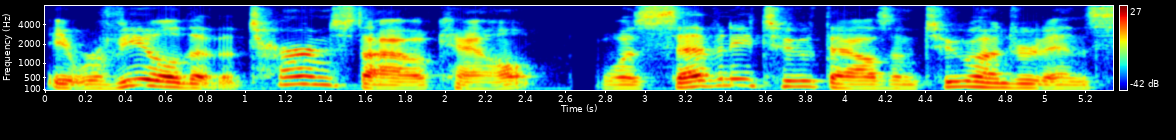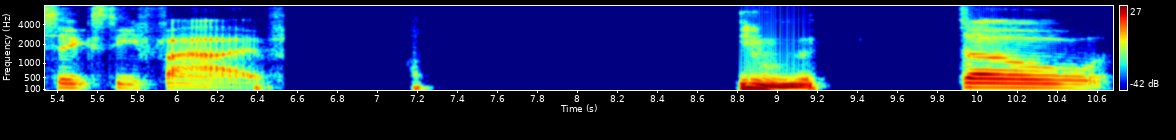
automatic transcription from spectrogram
it revealed that the turnstile count was 72,265. Hmm. So,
